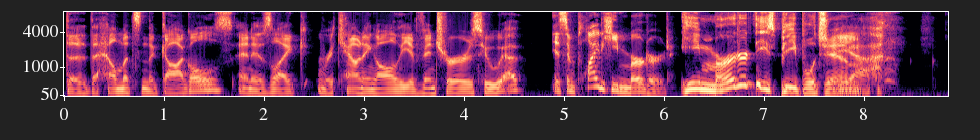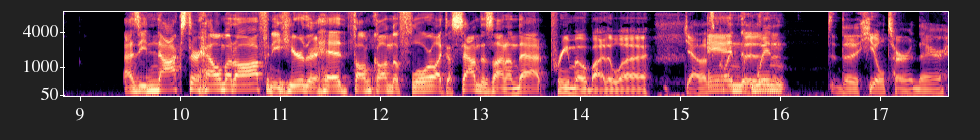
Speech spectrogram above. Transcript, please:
the the helmets and the goggles and is like recounting all the adventurers who uh, it's implied he murdered. He murdered these people, Jim. Yeah. As he knocks their helmet off and you hear their head thunk on the floor, like the sound design on that, primo, by the way. Yeah, that's And quite the, when- the the heel turn there.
